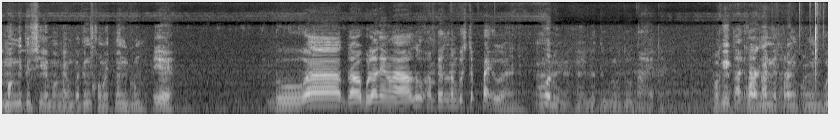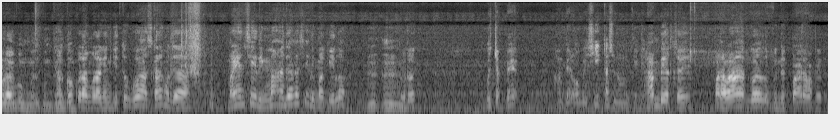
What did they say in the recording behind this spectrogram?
emang itu sih emang yang penting komitmen gung. Iya. Gua berapa bulan yang lalu hampir nembus cepet gua nih. Nah, Waduh. gitu gua tuh Nah itu. Oke, kurangin, kurangin, kurangin gula gue, itu penting Nah, gue tuh. kurang kurangin gitu, gue sekarang udah main sih 5 ada gak sih? 5 kilo. Mm-mm. turut. Gue capek hampir obesitas dong kayak gitu. Hampir coy. Parah banget gue gendut parah waktu itu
